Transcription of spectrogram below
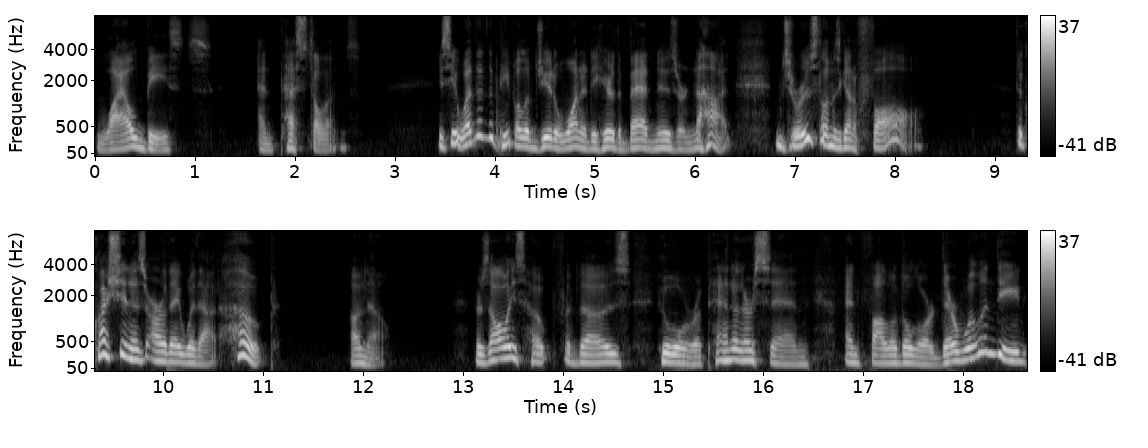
wild beasts, and pestilence. You see, whether the people of Judah wanted to hear the bad news or not, Jerusalem is going to fall. The question is, are they without hope? Oh no. There's always hope for those who will repent of their sin and follow the Lord. There will indeed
